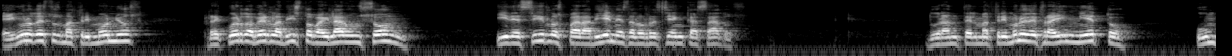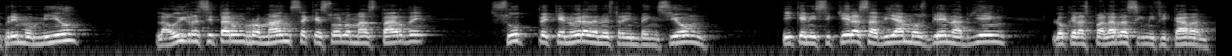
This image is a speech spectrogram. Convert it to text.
En uno de estos matrimonios recuerdo haberla visto bailar un son y decir los parabienes a los recién casados. Durante el matrimonio de Efraín Nieto, un primo mío, la oí recitar un romance que solo más tarde supe que no era de nuestra invención y que ni siquiera sabíamos bien a bien lo que las palabras significaban.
